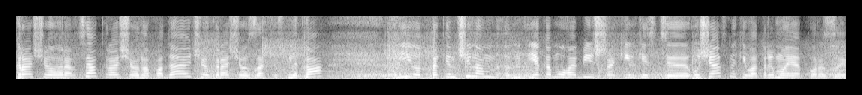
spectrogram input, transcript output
кращого гравця, кращого нападаючого, кращого захисника. І от таким чином якомога більша кількість е, учасників отримує призи.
